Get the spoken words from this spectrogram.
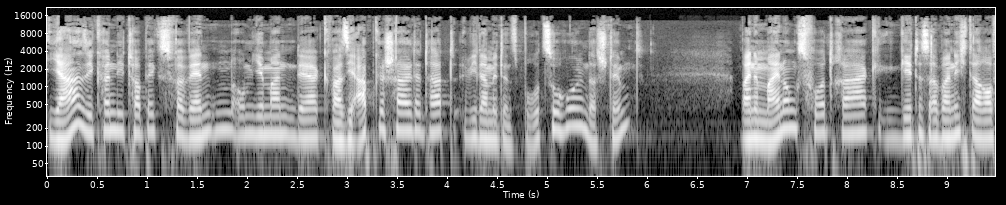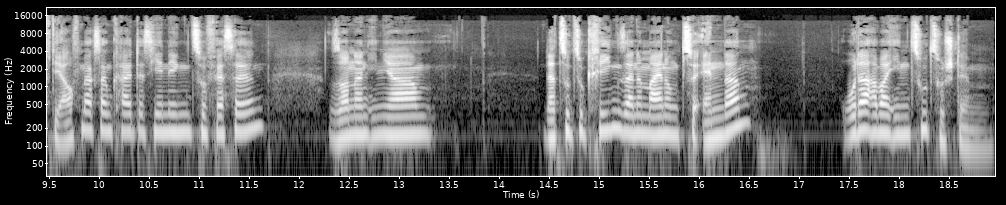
ja, Sie können die Topics verwenden, um jemanden, der quasi abgeschaltet hat, wieder mit ins Boot zu holen, das stimmt. Bei einem Meinungsvortrag geht es aber nicht darauf, die Aufmerksamkeit desjenigen zu fesseln, sondern ihn ja dazu zu kriegen, seine Meinung zu ändern oder aber ihnen zuzustimmen.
